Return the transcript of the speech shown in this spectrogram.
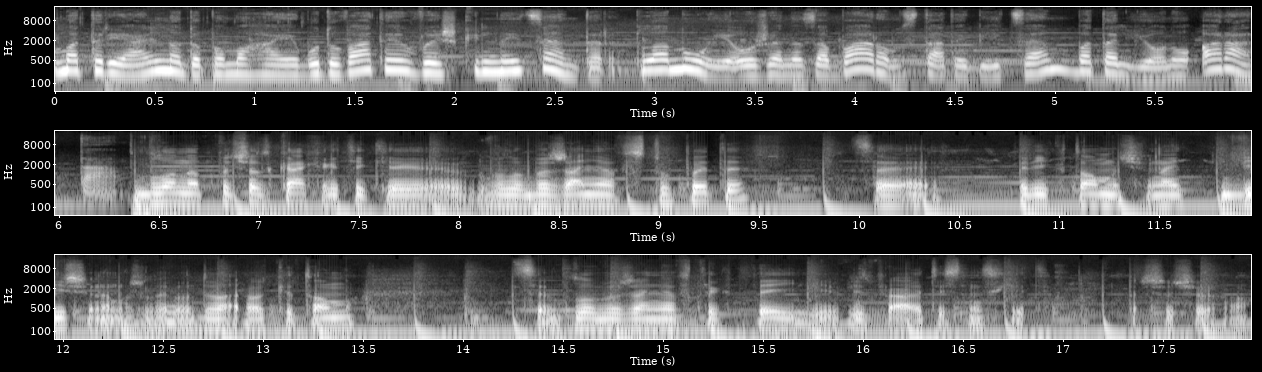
матеріально допомагає будувати вишкільний центр. Планує уже незабаром стати бійцем батальйону Аратта. Було на початках, як тільки було бажання вступити. Це рік тому, чи навіть більше, можливо, два роки тому. Це було бажання втекти і відправитись на схід першочергово.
